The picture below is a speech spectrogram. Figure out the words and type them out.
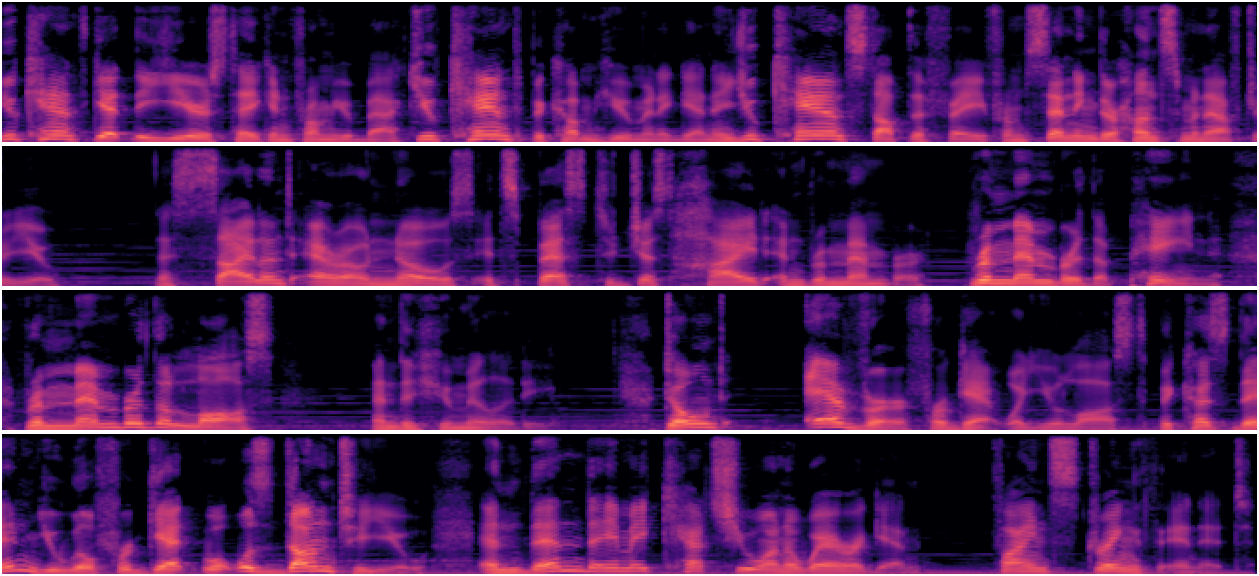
You can't get the years taken from you back, you can't become human again, and you can't stop the Fae from sending their huntsmen after you. The silent arrow knows it's best to just hide and remember. Remember the pain, remember the loss, and the humility. Don't ever forget what you lost, because then you will forget what was done to you, and then they may catch you unaware again. Find strength in it.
